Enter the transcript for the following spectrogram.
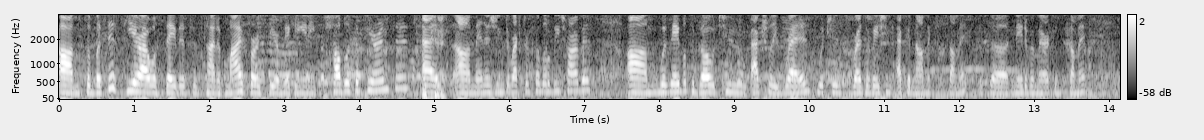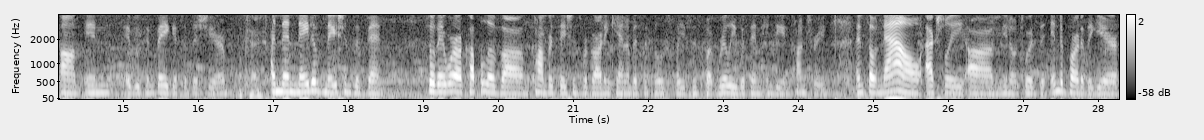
Um, so, but this year, I will say this is kind of my first year making any public appearances Okay. as uh, managing director for Little Beach Harvest. Um, was able to go to actually RES, which is Reservation Economics Summit. It's a Native American summit. Um, in it was in Vegas of this year okay. and then Native Nations events. So there were a couple of um, conversations regarding cannabis at those places, but really within Indian country. And so now, actually, um, you know, towards the end of part of the year,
